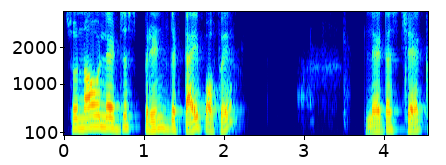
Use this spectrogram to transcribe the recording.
So now let's just print the type of a let us check.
